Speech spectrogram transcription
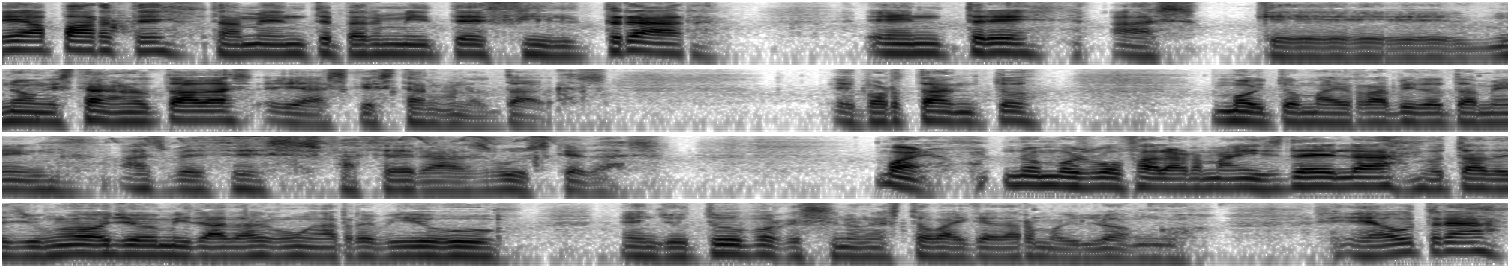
e aparte tamén te permite filtrar entre as que non están anotadas e as que están anotadas. E por tanto, moito máis rápido tamén ás veces facer as búsquedas. Bueno, non vos vou falar máis dela, botadelle un ollo, mirad algunha review en Youtube, porque senón isto vai quedar moi longo. E a outra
